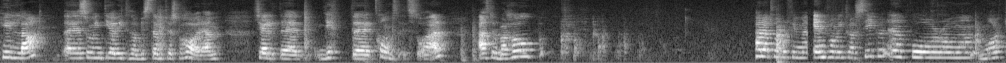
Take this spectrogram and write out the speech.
hylla eh, som inte jag riktigt har bestämt hur jag ska ha den. Så jag är lite jättekonstigt stå här. Här står det bara Hope. Här. En från Victoria's Secret, en från Mark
